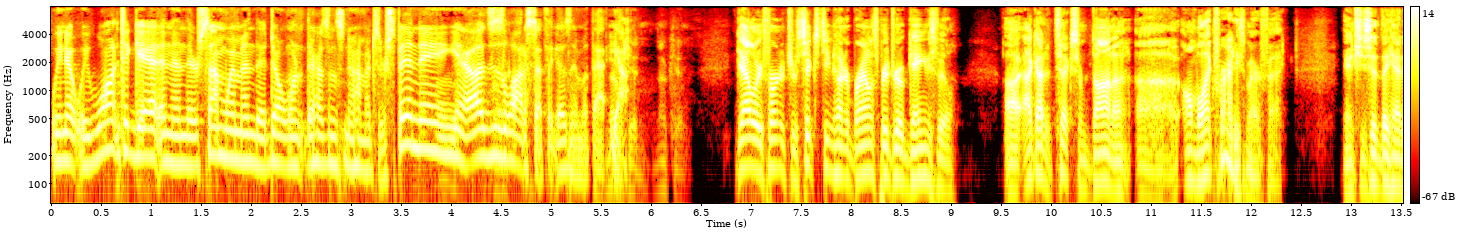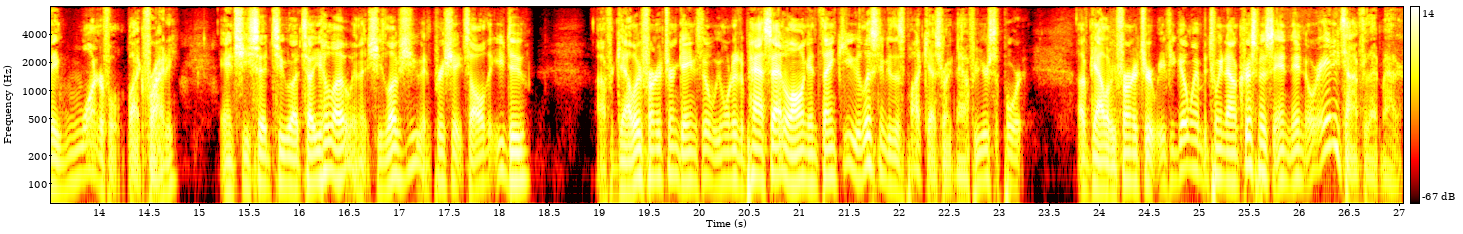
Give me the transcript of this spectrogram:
we know what we want to get, and then there's some women that don't want their husbands to know how much they're spending. You know, there's a lot of stuff that goes in with that. No yeah. kidding. No kidding. Gallery Furniture, 1600 Brownsbridge Road, Gainesville. Uh, I got a text from Donna uh, on Black Friday, as a matter of fact. And she said they had a wonderful Black Friday. And she said to uh, tell you hello and that she loves you and appreciates all that you do uh, for Gallery Furniture in Gainesville. We wanted to pass that along and thank you listening to this podcast right now for your support of Gallery Furniture. If you go in between now and Christmas and, and or any time for that matter,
